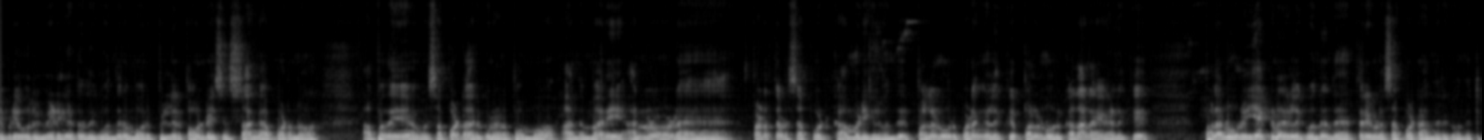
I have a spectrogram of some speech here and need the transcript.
எப்படி ஒரு வீடு கட்டுறதுக்கு வந்து நம்ம ஒரு பில்லர் ஃபவுண்டேஷன் ஸ்ட்ராங்காக போடணும் அப்போதான் ஒரு சப்போர்ட்டாக இருக்கும்னு நினைப்போமோ அந்த மாதிரி அண்ணனோட படத்தோட சப்போர்ட் காமெடிகள் வந்து பல நூறு படங்களுக்கு பல நூறு கதாநாயகர்களுக்கு பல நூறு இயக்குனர்களுக்கு வந்து இந்த திரையுலக சப்போர்ட்டாக இருந்திருக்கு வந்துட்டு.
